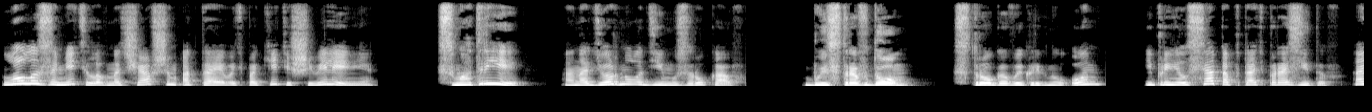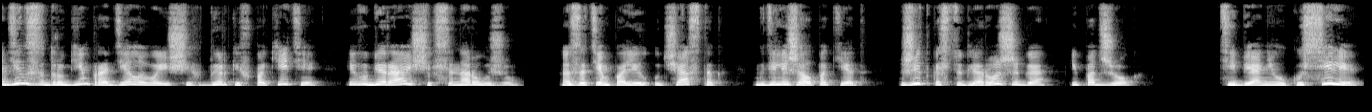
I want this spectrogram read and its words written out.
Лола заметила в начавшем оттаивать пакете шевеление. «Смотри!» — она дернула Диму за рукав. «Быстро в дом!» — строго выкрикнул он и принялся топтать паразитов, один за другим проделывающих дырки в пакете и выбирающихся наружу а затем полил участок, где лежал пакет, жидкостью для розжига и поджег. «Тебя не укусили?»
